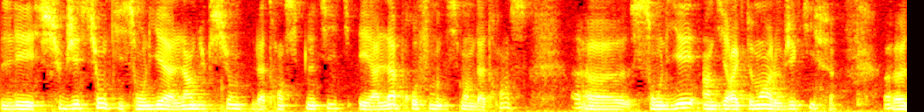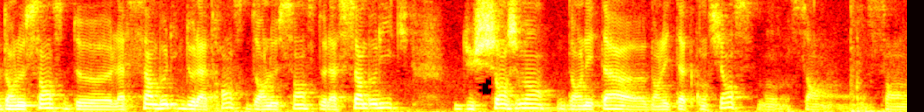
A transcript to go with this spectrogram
les suggestions qui sont liées à l'induction de la transe hypnotique et à l'approfondissement de la transe euh, sont liées indirectement à l'objectif, euh, dans le sens de la symbolique de la transe, dans le sens de la symbolique du changement dans l'état euh, dans l'état de conscience, sans, sans,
